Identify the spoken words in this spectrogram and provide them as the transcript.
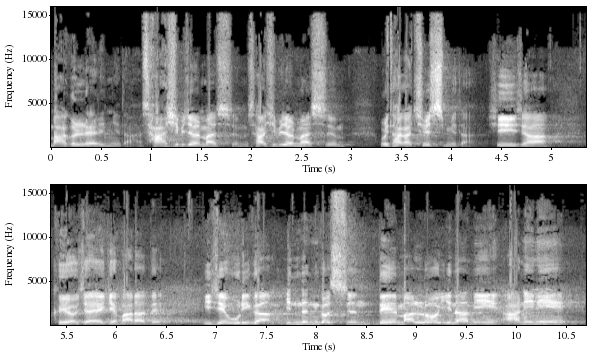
막을 내립니다. 42절 말씀, 42절 말씀 우리 다 같이 읽습니다. 시작. 그 여자에게 말하되 이제 우리가 믿는 것은 내 말로 인함이 아니니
